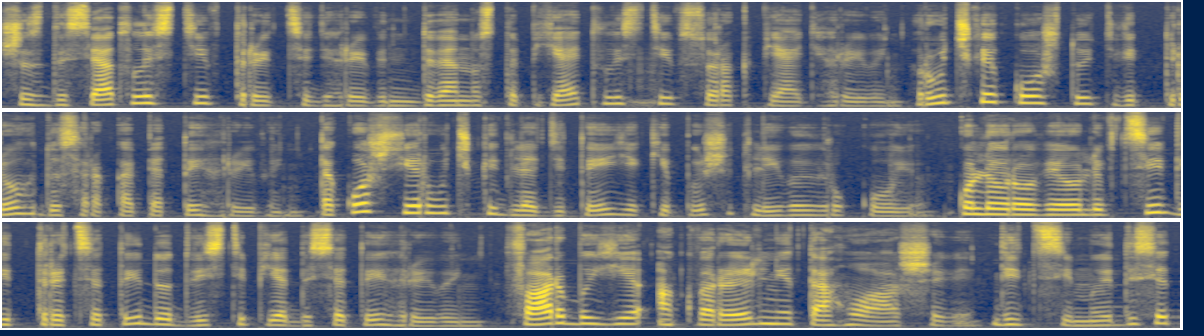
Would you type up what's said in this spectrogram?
60 листів 30 гривень, 95 листів 45 гривень. Ручки коштують від 3 до 45 гривень. Також є ручки для дітей, які пишуть лівою рукою. Кольорові олівці від 30 до 250 гривень. Фарби є акварельні та гуашеві від 70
